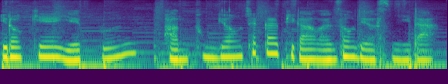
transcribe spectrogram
이렇게 예쁜 밤 풍경 책갈피가 완성되었습니다.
